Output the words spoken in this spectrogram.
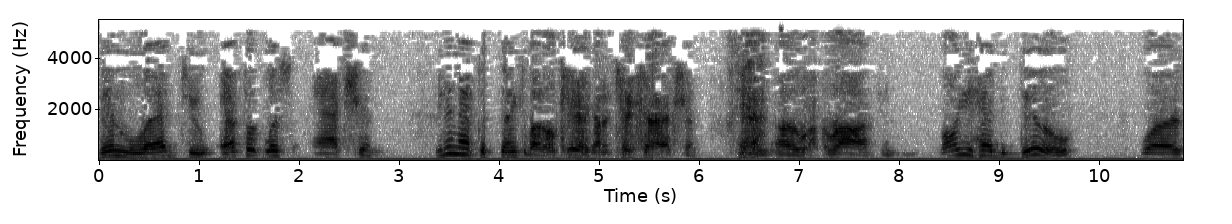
then led to effortless action. You didn't have to think about, okay, I got to take action, Yeah. and uh, rah, rah. And all you had to do was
